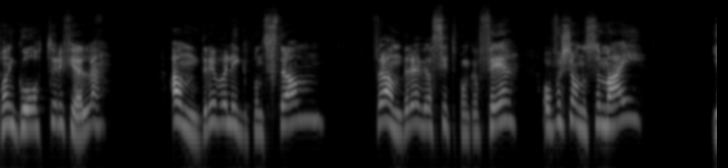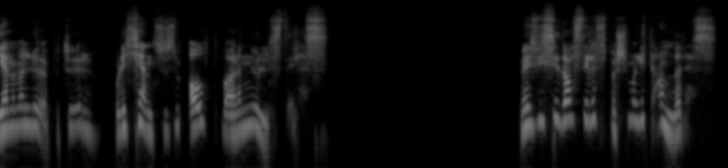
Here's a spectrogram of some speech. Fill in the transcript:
på en gåtur i fjellet. Andre ved å ligge på en strand. For andre ved å sitte på en kafé. Og for sånne som meg gjennom en løpetur hvor det kjennes ut som alt bare nullstilles. Men hvis vi da stiller spørsmål litt annerledes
